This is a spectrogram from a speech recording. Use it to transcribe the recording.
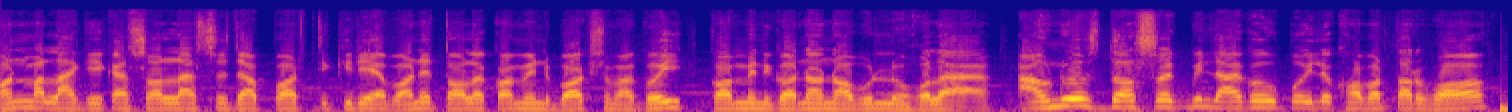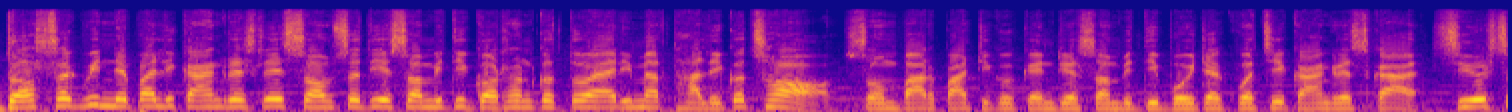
मनमा लागेका सल्लाह सुझाव प्रतिक्रिया भने तल कमेन्ट बक्समा गई कमेन्ट गर्न नभुल्नु होला आउनुहोस् दर्शकबिन लागौ पहिलो खबरतर्फ। दर्शकबिन नेपाली काङ्ग्रेसले संसदीय समिति गठनको तयारीमा थालेको छ। सोमबार पार्टीको केन्द्रीय समिति बैठकपछि काङ्ग्रेसका शीर्ष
